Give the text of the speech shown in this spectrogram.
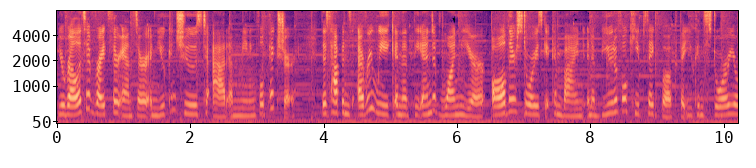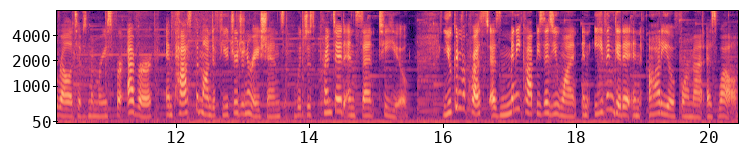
Your relative writes their answer, and you can choose to add a meaningful picture. This happens every week, and at the end of one year, all their stories get combined in a beautiful keepsake book that you can store your relatives' memories forever and pass them on to future generations, which is printed and sent to you. You can request as many copies as you want and even get it in audio format as well.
